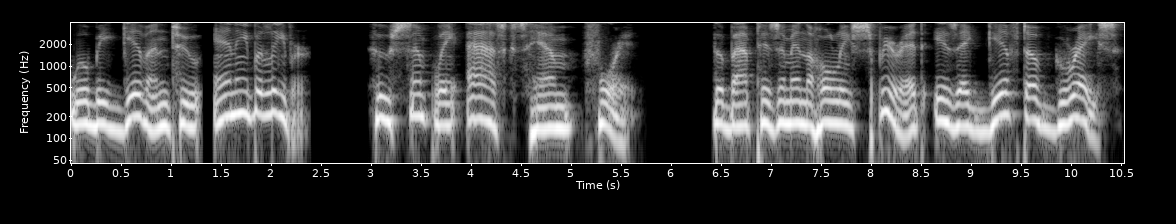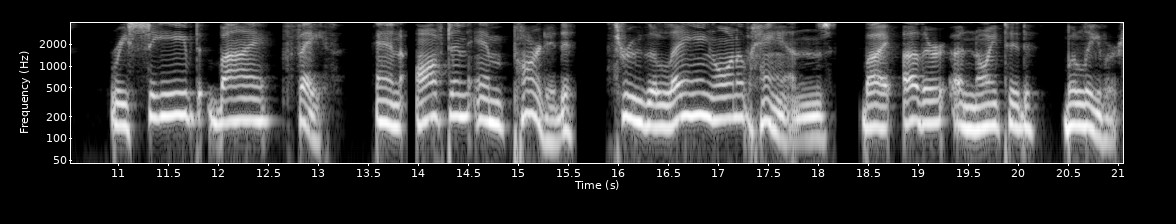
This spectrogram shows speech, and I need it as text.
will be given to any believer who simply asks him for it. The baptism in the Holy Spirit is a gift of grace received by faith and often imparted through the laying on of hands by other anointed believers.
